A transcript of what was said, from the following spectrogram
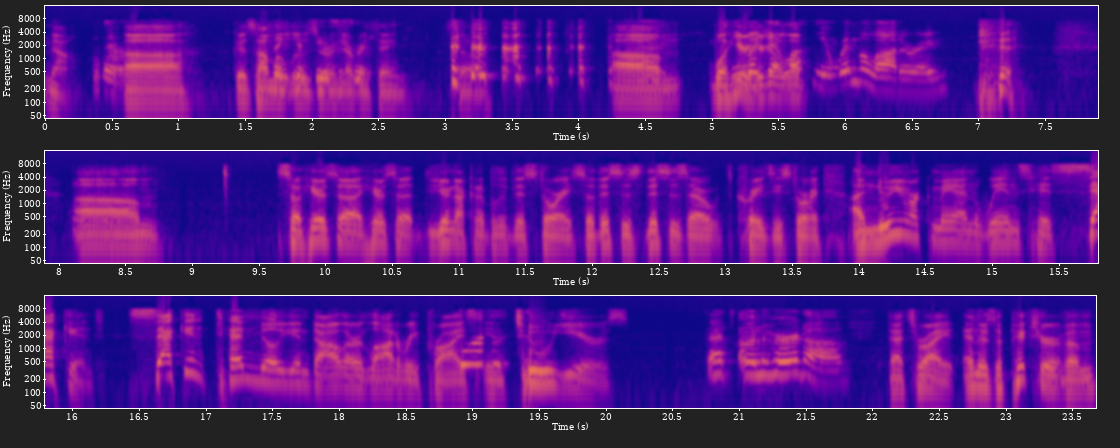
no. No. Because I'm a loser and everything. So, um, well, you here might you're get gonna love. lucky and win the lottery. Um, so here's a here's a you're not going to believe this story. So this is this is a crazy story. A New York man wins his second second ten million dollar lottery prize in two years. That's unheard of. That's right. And there's a picture of him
